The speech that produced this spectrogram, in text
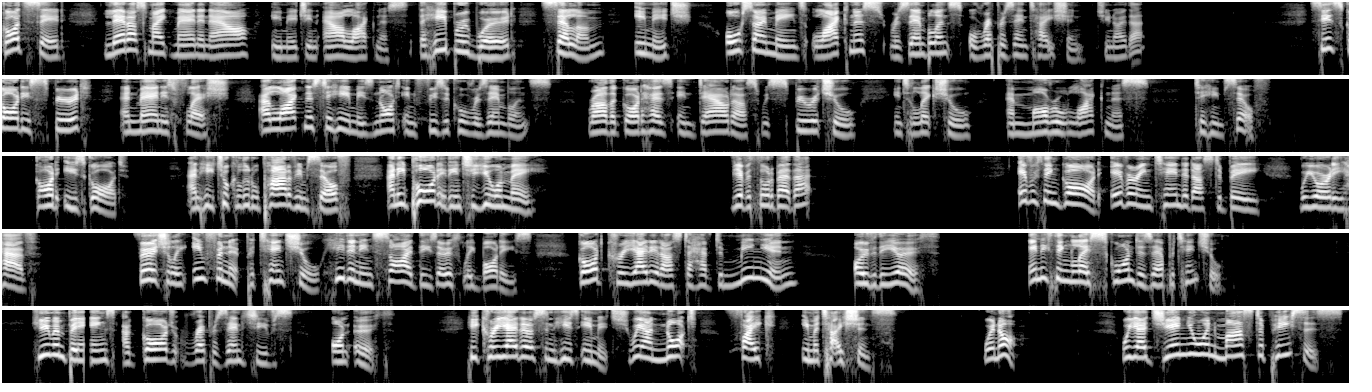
God said, Let us make man in our image, in our likeness. The Hebrew word, selim, image, also means likeness, resemblance, or representation. Do you know that? Since God is spirit and man is flesh, our likeness to him is not in physical resemblance. Rather, God has endowed us with spiritual intellectual, and moral likeness to himself. God is God, and he took a little part of himself and he poured it into you and me. Have you ever thought about that? Everything God ever intended us to be, we already have. Virtually infinite potential hidden inside these earthly bodies. God created us to have dominion over the earth. Anything less squanders our potential. Human beings are God representatives on earth. He created us in His image. We are not fake imitations. We're not. We are genuine masterpieces,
